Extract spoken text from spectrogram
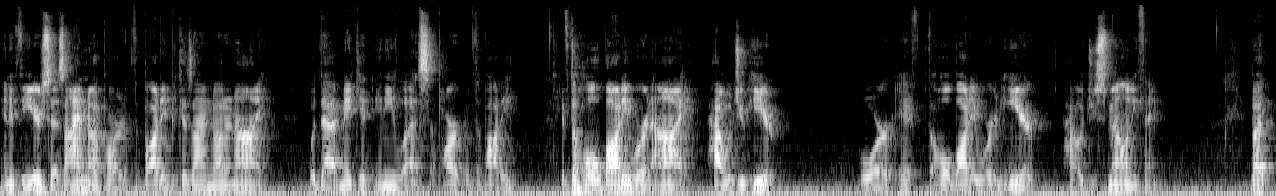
And if the ear says, I am not a part of the body because I am not an eye, would that make it any less a part of the body? If the whole body were an eye, how would you hear? Or if the whole body were an ear, how would you smell anything? But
